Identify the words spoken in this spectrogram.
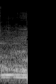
Yeah.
